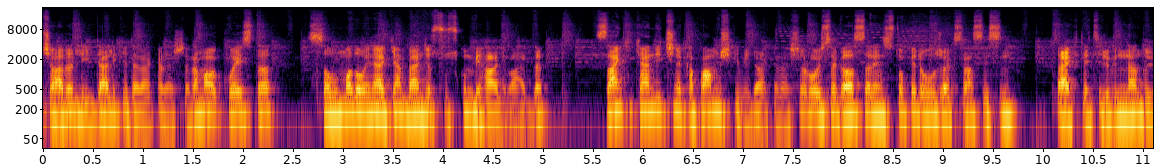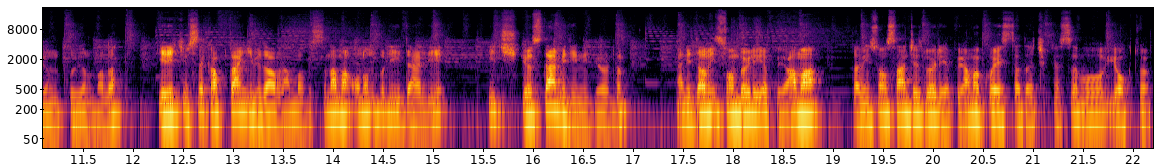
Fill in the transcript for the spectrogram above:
çağırır, liderlik eder arkadaşlar. Ama Cuesta savunmada oynarken bence suskun bir hali vardı. Sanki kendi içine kapanmış gibiydi arkadaşlar. Oysa Galatasaray'ın stoperi olacaksan sesin belki de tribünden duyun, duyulmalı. Gerekirse kaptan gibi davranmalısın ama onun bu liderliği hiç göstermediğini gördüm. Hani Davinson böyle yapıyor ama Davinson Sanchez böyle yapıyor ama Cuesta'da açıkçası bu yoktu.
